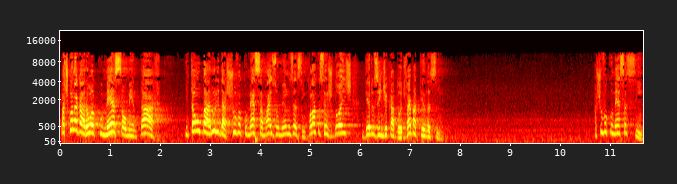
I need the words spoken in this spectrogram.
Mas quando a garoa começa a aumentar, então o barulho da chuva começa mais ou menos assim. Coloca os seus dois dedos indicadores, vai batendo assim. A chuva começa assim.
